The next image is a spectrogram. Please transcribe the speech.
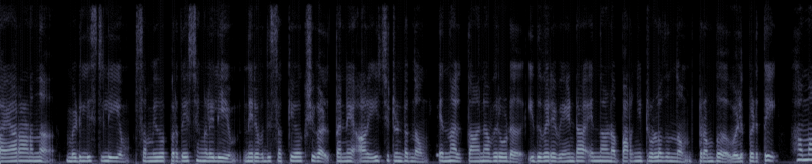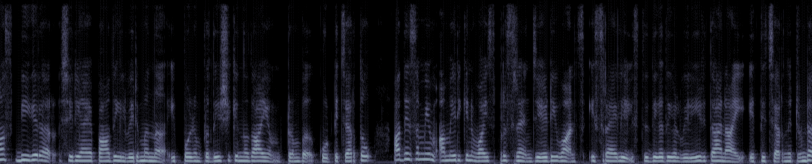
തയ്യാറാണെന്ന് മിഡിൽ ഈസ്റ്റിലെയും സമീപ പ്രദേശങ്ങളിലെയും നിരവധി സഖ്യകക്ഷികൾ തന്നെ അറിയിച്ചിട്ടുണ്ടെന്നും എന്നാൽ താൻ അവരോട് ഇതുവരെ വേണ്ട എന്നാണ് പറഞ്ഞിട്ടുള്ളതെന്നും ട്രംപ് വെളിപ്പെടുത്തി. ഹമാസ് ഭീകരർ ശരിയായ പാതയിൽ വരുമെന്ന് ഇപ്പോഴും പ്രതീക്ഷിക്കുന്നതായും ട്രംപ് കൂട്ടിച്ചേർത്തു. അതേസമയം American vice president J D Vance ഇസ്രായേലിൽ സ്ഥിതിഗതികൾ വിലയിരുത്താനായി എത്തിച്ചേർന്നിട്ടുണ്ട്.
